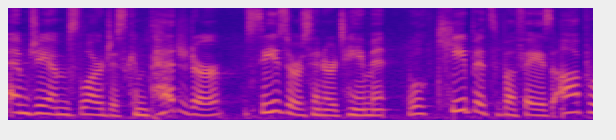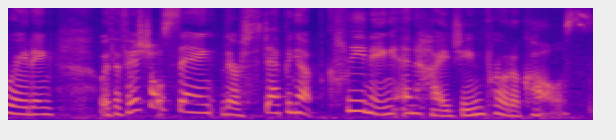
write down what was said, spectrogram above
MGM's largest competitor, Caesars Entertainment, will keep its buffets operating, with officials saying they're stepping up cleaning and hygiene protocols.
